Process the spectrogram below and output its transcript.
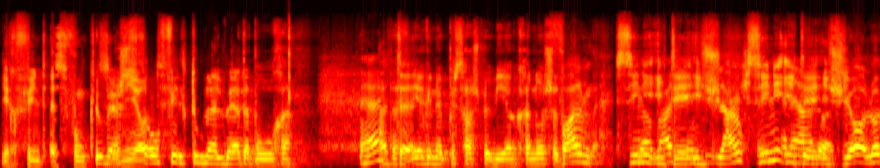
ich finde, es Du wirst funktioniert. so viel Tunnel werden brauchen, Hä? dass Alter, du irgendetwas kannst bewirken. Nur schon Vor allem, seine Ja, Idee ist, seine Idee ist, ja, schau,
